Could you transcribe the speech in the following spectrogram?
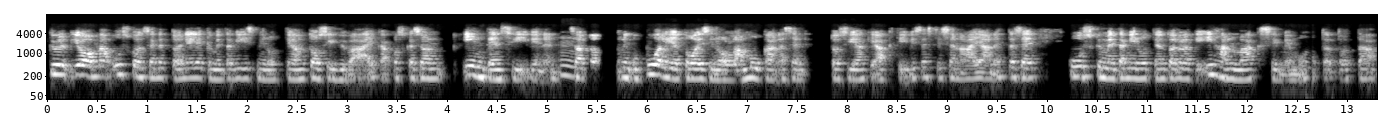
Kyllä, joo, mä uskon sen, että tuo 45 minuuttia on tosi hyvä aika, koska se on intensiivinen. Mm. Sä oot, niin kuin puoli ja toisin ollaan mukana sen tosiaankin aktiivisesti sen ajan, että se 60 minuuttia on todellakin ihan maksimi, mutta tota,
